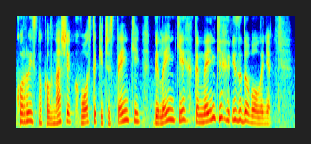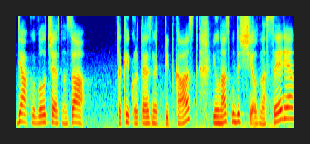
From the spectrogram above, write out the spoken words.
корисно, коли наші хвостики чистенькі, біленькі, темненькі і задоволені. Дякую величезно за такий крутезний підкаст. І у нас буде ще одна серія.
